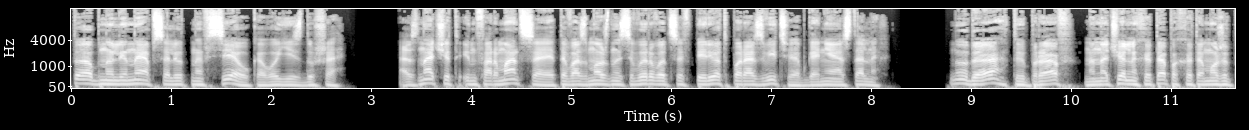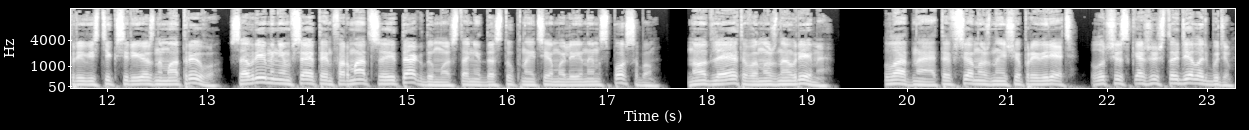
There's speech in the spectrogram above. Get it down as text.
то обнулены абсолютно все, у кого есть душа. А значит, информация — это возможность вырваться вперед по развитию, обгоняя остальных. Ну да, ты прав. На начальных этапах это может привести к серьезному отрыву. Со временем вся эта информация и так, думаю, станет доступной тем или иным способом. Но для этого нужно время. Ладно, это все нужно еще проверять. Лучше скажи, что делать будем.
